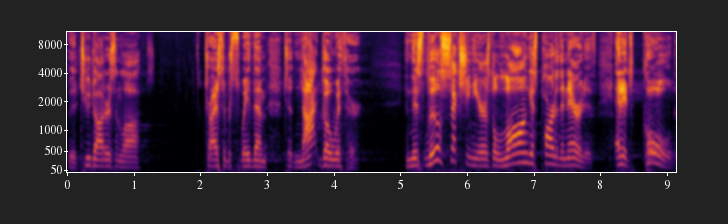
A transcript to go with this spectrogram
with her two daughters in law, tries to persuade them to not go with her. And this little section here is the longest part of the narrative, and it's gold.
